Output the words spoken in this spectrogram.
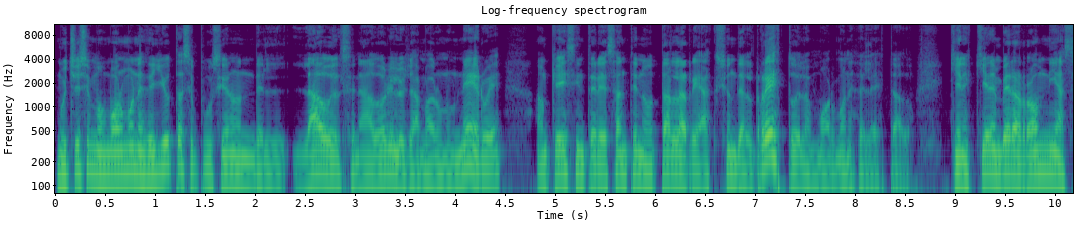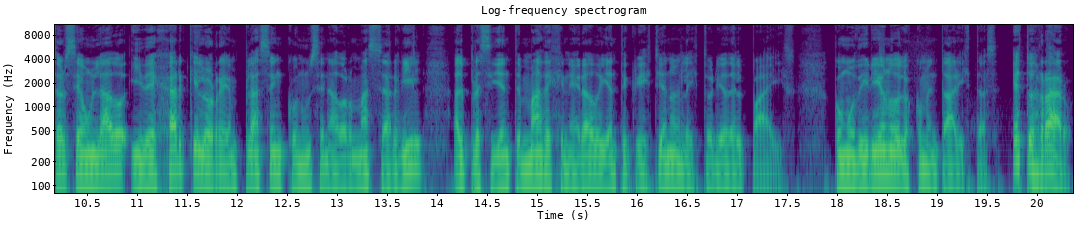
Muchísimos mormones de Utah se pusieron del lado del senador y lo llamaron un héroe, aunque es interesante notar la reacción del resto de los mormones del estado, quienes quieren ver a Romney hacerse a un lado y dejar que lo reemplacen con un senador más servil al presidente más degenerado y anticristiano en la historia del país. Como diría uno de los comentaristas, esto es raro,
